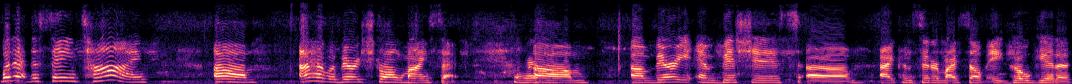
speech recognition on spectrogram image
but at the same time, um, I have a very strong mindset. Um, I'm very ambitious. Um, I consider myself a go-getter.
